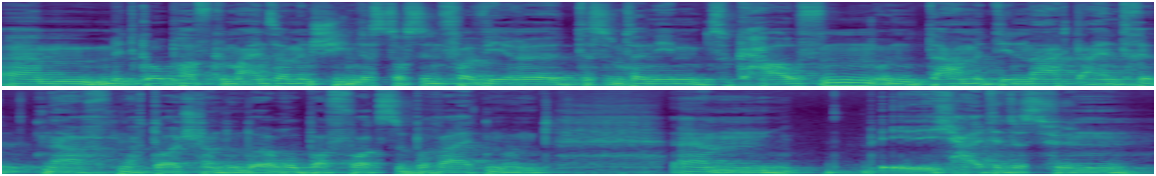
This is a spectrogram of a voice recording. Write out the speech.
ähm, mit GoPuff gemeinsam entschieden, dass es doch sinnvoll wäre, das Unternehmen zu kaufen und damit den Markteintritt nach, nach Deutschland und Europa vorzubereiten. Und ähm, ich halte das für, ein,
